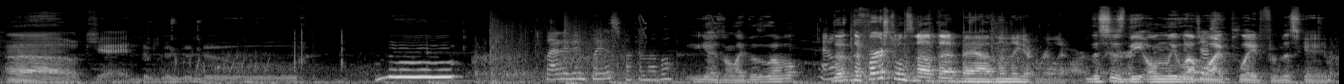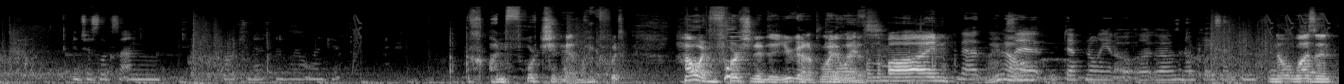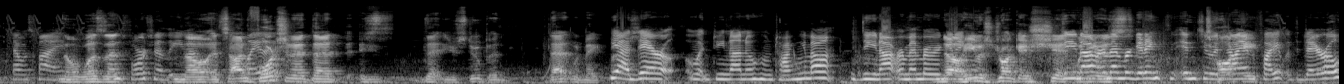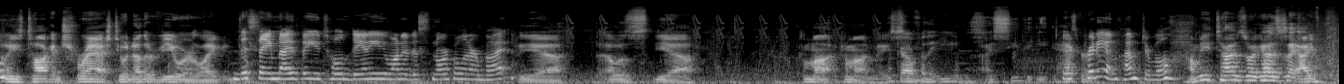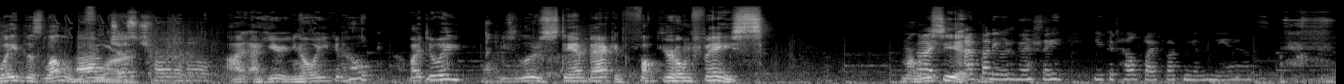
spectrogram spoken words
Uh, okay. Glad I didn't play this fucking level. You guys don't like this level? I The, don't. the first one's not that bad, and then they get really hard. This is the only level just- I've played from this game. it just looks unfortunate. I don't like it. Unfortunate, like what? How unfortunate that you gotta play Get away this? from the mine. That I was know. a, definitely an o- that was an okay sentence. no, it wasn't. that was fine. No, it wasn't. unfortunate that you No, have it's to play unfortunate that he's that you're stupid. That would make. Yeah, Daryl. What? Do you not know who I'm talking about? Do you not remember? No, getting, he was drunk as shit. Do you when not was- remember getting into a talking- giant fight with Daryl? he's talking trash to another viewer? Like, The same night that you told Danny you wanted to snorkel in her butt? yeah, that was yeah. Come on, come on, Mason. Look out for the eels. I see the e- It was hacker. pretty uncomfortable. How many times do I gotta say I've played this level before? I'm just trying to help. I, I hear. You know what you can help by doing? You should literally stand back and fuck your own face. Come on, let me I- see it. I thought he was gonna say you could help by fucking him in the ass.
